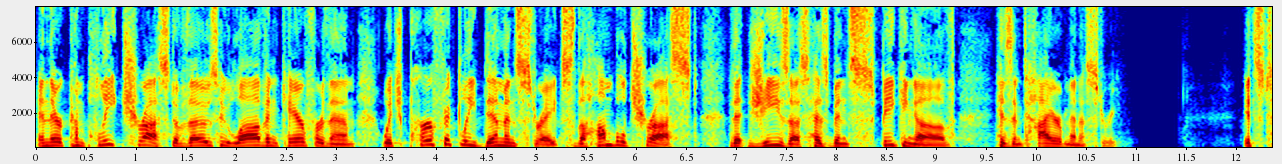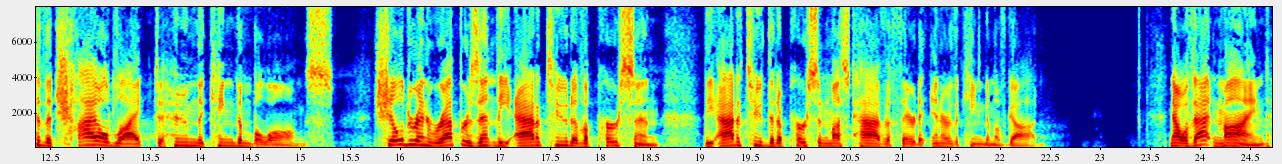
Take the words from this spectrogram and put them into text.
and their complete trust of those who love and care for them, which perfectly demonstrates the humble trust that Jesus has been speaking of his entire ministry. It's to the childlike to whom the kingdom belongs. Children represent the attitude of a person, the attitude that a person must have if they're to enter the kingdom of God. Now, with that in mind,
